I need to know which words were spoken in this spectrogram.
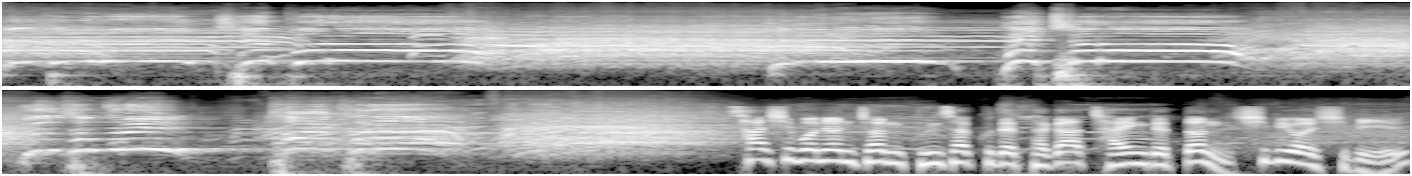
윤석열을 체포하라! 김건희를 해체하라! 윤석열을 탄핵하라! 45년 전 군사 쿠데타가 자행됐던 12월 12일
